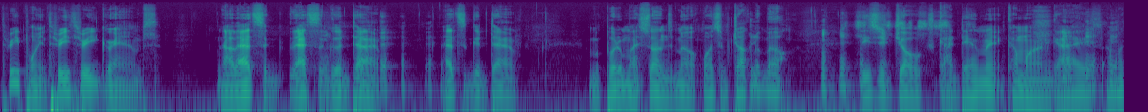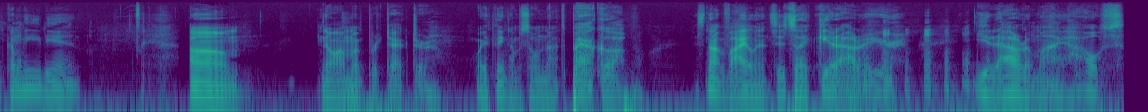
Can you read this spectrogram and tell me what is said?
3.33 grams. Now that's a that's a good time. That's a good time. I'm gonna put in my son's milk. Want some chocolate milk? These are jokes. God damn it! Come on, guys. I'm a comedian. Um, no, I'm a protector. Why do you think I'm so nuts? Back up. It's not violence. It's like get out of here. get out of my house.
